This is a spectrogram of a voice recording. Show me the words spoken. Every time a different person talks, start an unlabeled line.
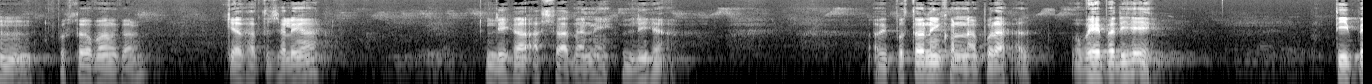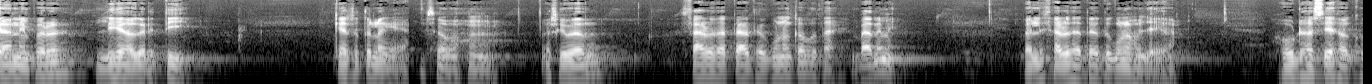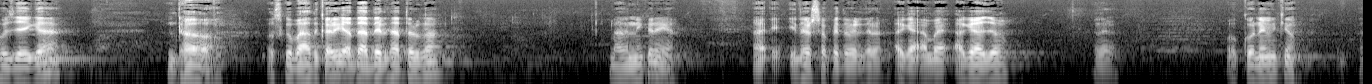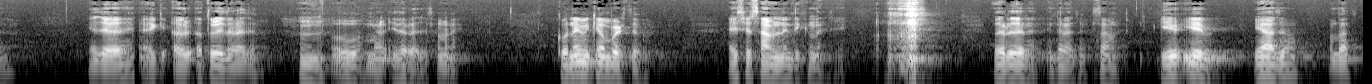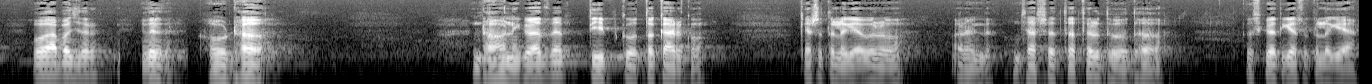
हम्म। पुस्तक बंद करो। क्या था? तो चलेगा। लिह आस्वादन, लिह। अभी पुस्तक नहीं खोलना, पूरा। उभयपदी है। ती पे आने पर, लिह अगर ती। कैसे तो लगेगा। सब हम्म। उसके बाद सार्वधातार्थ गुण कब होता है? बाद में। पहले सार्वधातार्थ तो गुण हो जाएगा। हो ढ से हक हो जाएगा। ढ। उसको बाद करेगा दादेर धातु का? बाद नहीं करेगा इधर सफ़ेद और इधर आगे आ जाओ। इधर। वो कोने में क्यों? ये जगह और, अतुल इधर आ जाओ। हम्म वो इधर आ जाओ, सामने। कोने में क्यों बैठते हो? ऐसे सामने दिखना चाहिए। इधर इधर इधर आ जाओ, सामने। ये ये, यहाँ आ जाओ वो आप इधर इधर इधर। हो ढ होने के बाद तीप को, तकार को। क्या सूत्र लग गया? बोलो, अरविंद। झस तथर धो ध। उसके बाद क्या सूत्र लग गया?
